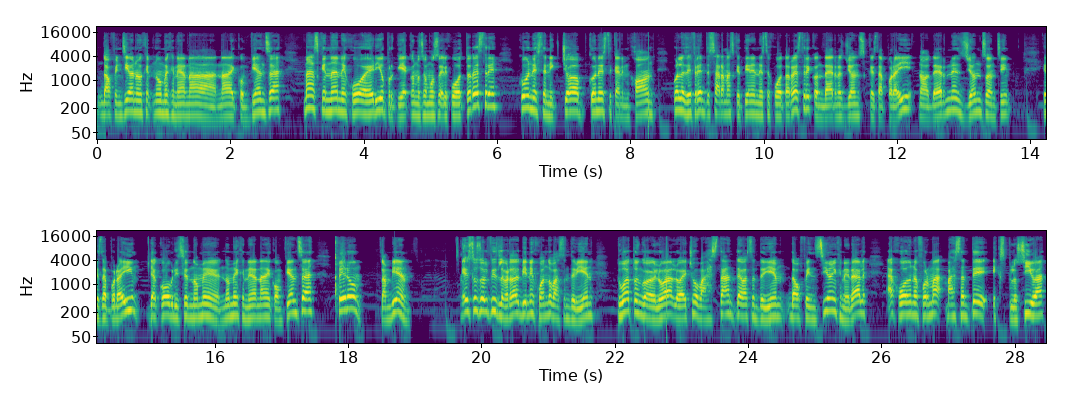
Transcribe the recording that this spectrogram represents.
la ofensiva no, me genera nada, nada, de confianza. Más que nada en el juego aéreo, porque ya conocemos el juego terrestre. Con este Nick Chubb, con este Karim Hunt, con las diferentes armas que tiene este juego terrestre. Con Ernest Jones que está por ahí. No, Ernest Johnson, sí. Que está por ahí. Jacob Brissett no me, no me genera nada de confianza. Pero también estos Dolphins, la verdad, vienen jugando bastante bien. Tua Tongoveloa lo ha hecho bastante, bastante bien. La ofensiva en general ha jugado de una forma bastante explosiva.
